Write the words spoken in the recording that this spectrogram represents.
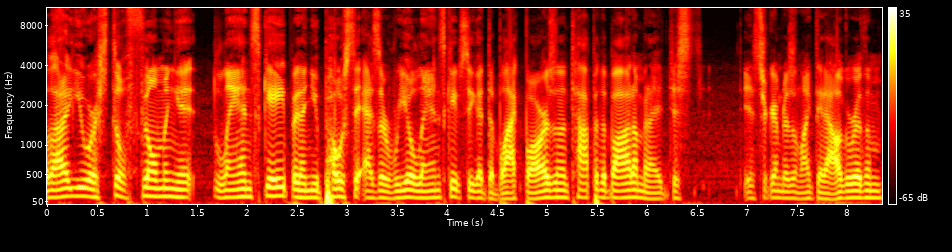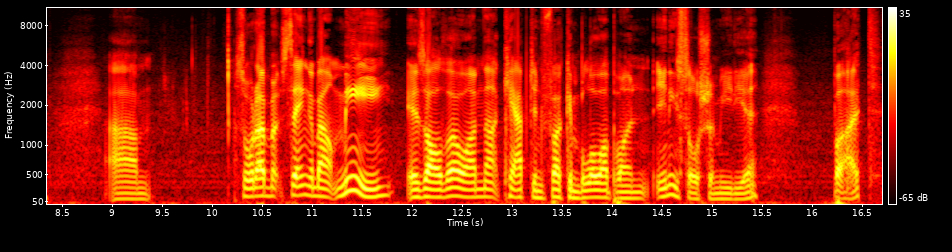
a lot of you are still filming it landscape and then you post it as a real landscape so you got the black bars on the top of the bottom and I just Instagram doesn't like that algorithm. Um, so what I'm saying about me is although I'm not Captain fucking blow up on any social media, but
